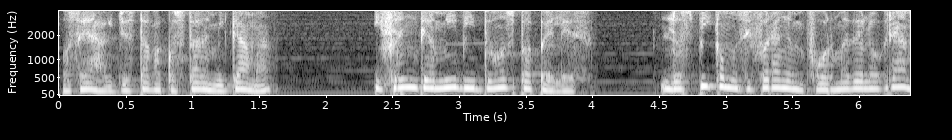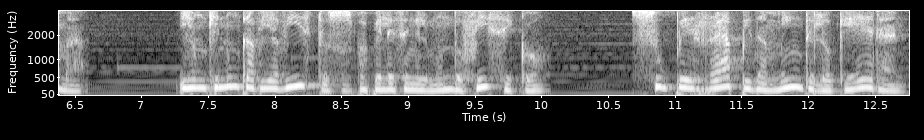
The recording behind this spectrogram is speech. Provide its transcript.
o sea, yo estaba acostada en mi cama, y frente a mí vi dos papeles. Los vi como si fueran en forma de holograma. Y aunque nunca había visto esos papeles en el mundo físico, supe rápidamente lo que eran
